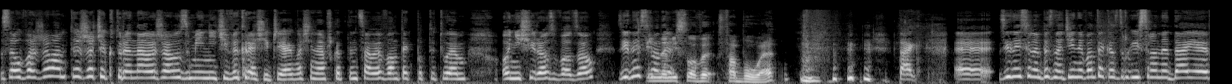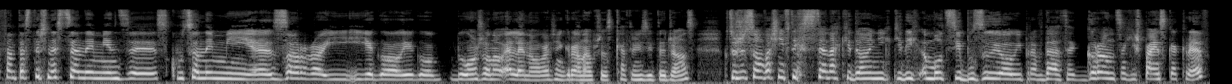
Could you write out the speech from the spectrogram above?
zauważałam te rzeczy, które należało zmienić i wykreślić, czyli jak właśnie na przykład ten cały wątek pod tytułem Oni się rozwodzą. Z jednej strony... Innymi słowy, fabułę. Tak. E, z jednej strony beznadziejny wątek, a z drugiej strony daje fantastyczne sceny między skłóconymi e, Zorro i, i jego, jego byłą żoną Eleną, właśnie graną przez Catherine Zeta-Jones, którzy są właśnie w tych scenach, kiedy oni, kiedy ich emocje buzują i prawda, ta gorąca hiszpańska krew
